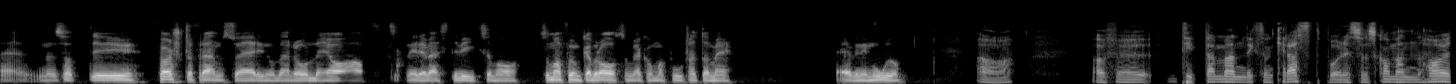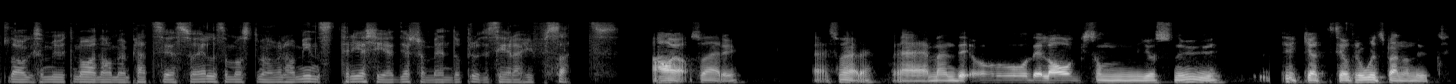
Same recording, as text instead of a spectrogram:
Eh, men så att det är, först och främst så är det nog den rollen jag har haft nere i Västervik som har, som har funkat bra, som jag kommer att fortsätta med även i Modo. Ja. ja, för tittar man liksom krast på det så ska man ha ett lag som utmanar om en plats i SHL så måste man väl ha minst tre kedjor som ändå producerar hyfsat. Ja, ja, så är det ju. Eh, så är det. Eh, men det, och det lag som just nu tycker att det ser otroligt spännande ut.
